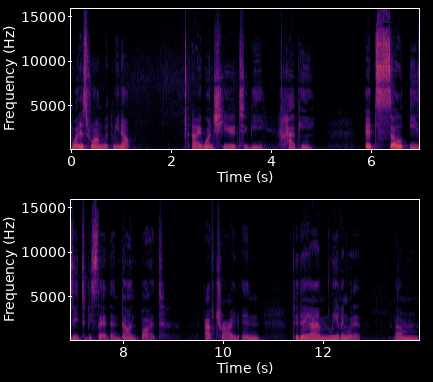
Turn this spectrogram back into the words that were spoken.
What is wrong with me? No. I want you to be happy. It's so easy to be said than done, but I've tried, and today I'm leaving with it. I'm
